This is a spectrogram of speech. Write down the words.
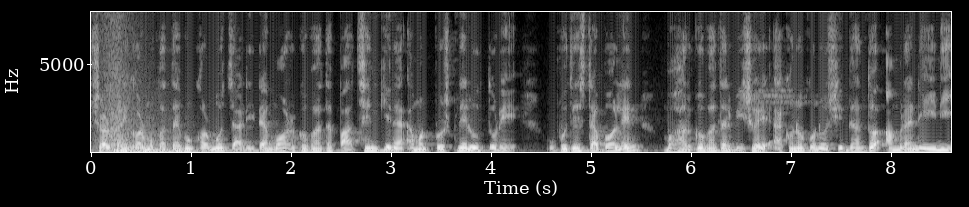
সরকারি কর্মকর্তা এবং কর্মচারীরা মহার্ঘ ভাতা পাচ্ছেন কিনা এমন প্রশ্নের উত্তরে উপদেষ্টা বলেন মহার্ঘ ভাতার বিষয়ে এখনও কোনো সিদ্ধান্ত আমরা নেইনি।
